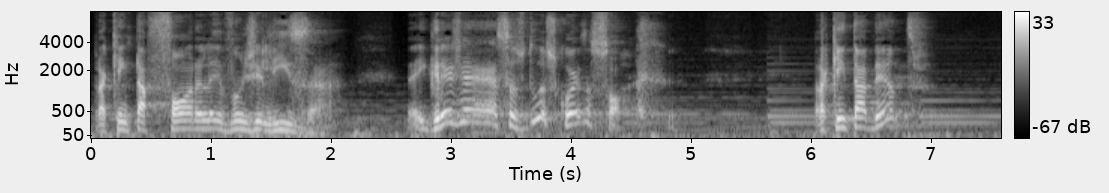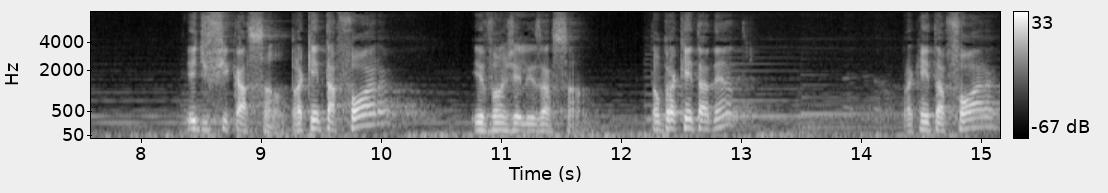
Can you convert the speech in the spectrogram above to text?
para quem está fora, ela evangeliza. A igreja é essas duas coisas só. para quem está dentro, edificação. Para quem está fora, evangelização. Então, para quem está dentro, para quem está fora,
